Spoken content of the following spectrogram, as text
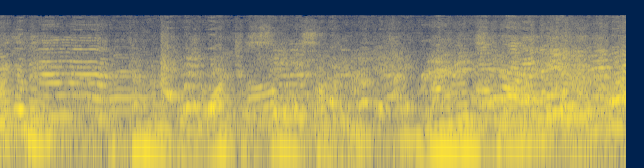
Wait a minute. Do you want to see something really scary?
